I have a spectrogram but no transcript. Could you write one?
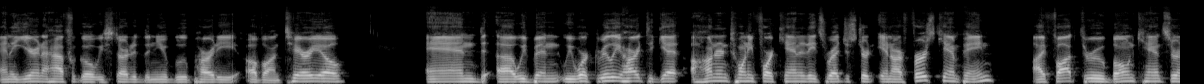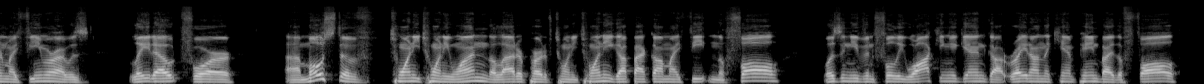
And a year and a half ago, we started the New Blue Party of Ontario. And uh, we've been we worked really hard to get 124 candidates registered in our first campaign. I fought through bone cancer in my femur. I was laid out for uh, most of 2021, the latter part of 2020. Got back on my feet in the fall. Wasn't even fully walking again. Got right on the campaign by the fall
